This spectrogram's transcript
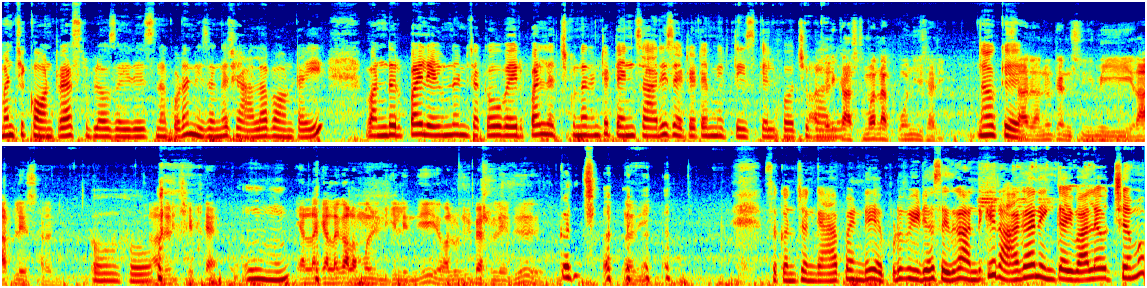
మంచి కాంట్రాస్ట్ బ్లౌజ్ ఏది వేసినా కూడా నిజంగా చాలా బాగుంటాయి. వంద రూపాయలు ఏముందండి? చక్కగా వెయ్యి రూపాయలు తెచ్చుకున్నారంటే ten saris at a time మీరు తీసుకెళ్ళిపోవచ్చు ఆల్రెడీ బాగా. కస్టమర్ నాకు ఫోన్ చేశారు. ఓకే. సార్ అను టెన్షన్ మీ రావట్లేదు సార్ అని. ఓహో. చెప్పా. వాళ్ళ అమ్మ ఇంటికి వెళ్ళింది వాళ్ళు వదిలిపెట్టలేదు కొంచెం. సో కొంచెం గ్యాప్ అండి. ఎప్పుడు వీడియోస్ ఇదిగా అందుకే రాగానే ఇంకా ఇవాళే వచ్చాము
